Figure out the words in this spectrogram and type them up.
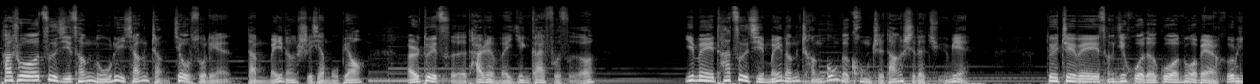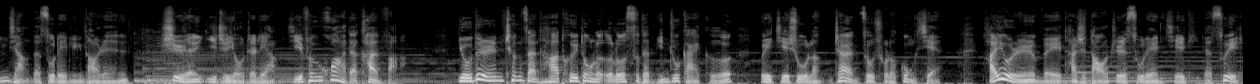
他说自己曾努力想拯救苏联，但没能实现目标，而对此他认为应该负责，因为他自己没能成功的控制当时的局面。对这位曾经获得过诺贝尔和平奖的苏联领导人，世人一直有着两极分化的看法。有的人称赞他推动了俄罗斯的民主改革，为结束冷战做出了贡献；还有人认为他是导致苏联解体的罪人。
